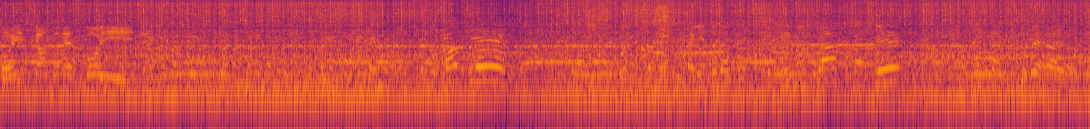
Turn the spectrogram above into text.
Kojiskám to nespojí. Dobře. Tak je to dobře. Čtyři matka, taky. Dneska si to vyhrajou.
